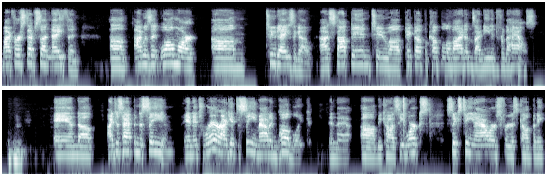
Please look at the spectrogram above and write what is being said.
My first stepson Nathan. Um, I was at Walmart um, two days ago. I stopped in to uh, pick up a couple of items I needed for the house, mm-hmm. and uh, I just happened to see him and it's rare I get to see him out in public in that uh, because he works 16 hours for his company,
